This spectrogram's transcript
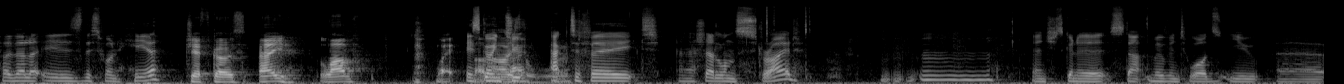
Fivella is this one here. Jeff goes, hey, love. Wait. Is going Oh, to it's the word. activate uh, Ashardalon's Stride. Mm-mm-mm. And she's going to start moving towards you, uh,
